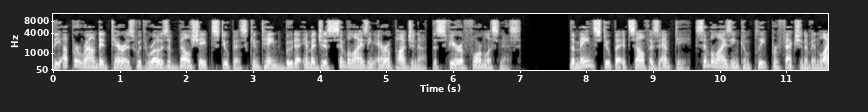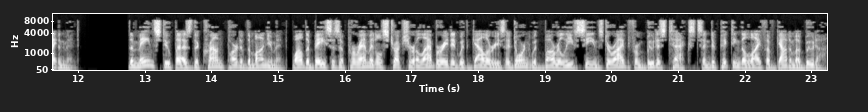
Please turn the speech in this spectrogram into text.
The upper rounded terrace with rows of bell-shaped stupas contained Buddha images symbolizing Arupajana, the sphere of formlessness. The main stupa itself is empty, symbolizing complete perfection of enlightenment. The main stupa is the crown part of the monument, while the base is a pyramidal structure elaborated with galleries adorned with bas-relief scenes derived from Buddhist texts and depicting the life of Gautama Buddha.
